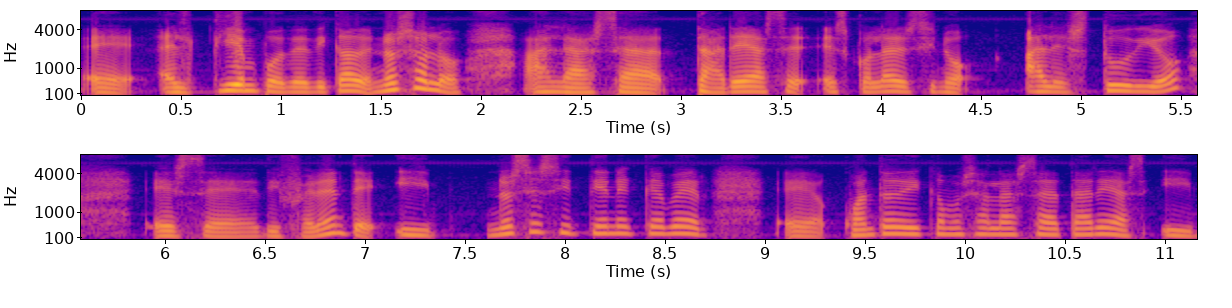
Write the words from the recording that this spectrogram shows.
eh, el tiempo dedicado no solo a las tareas escolares, sino al estudio es diferente y no sé si tiene que ver cuánto dedicamos a las tareas y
